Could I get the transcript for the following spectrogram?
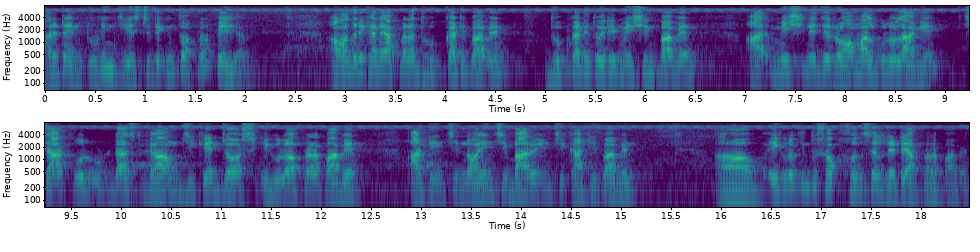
আর এটা ইনক্লুডিং জিএসটিতে কিন্তু আপনারা পেয়ে যাবেন। আমাদের এখানে আপনারা ধূপকাঠি পাবেন, ধূপকাঠি তৈরির মেশিন পাবেন। আর মেশিনে যে র মালগুলো লাগে, চারকোল উডডাস্ট গাম জিকেট জশ এগুলো আপনারা পাবেন। আট ইঞ্চি, নয় ইঞ্চি, বারো ইঞ্চি কাঠি পাবেন। এগুলো কিন্তু সব হোলসেল রেটে আপনারা পাবেন।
